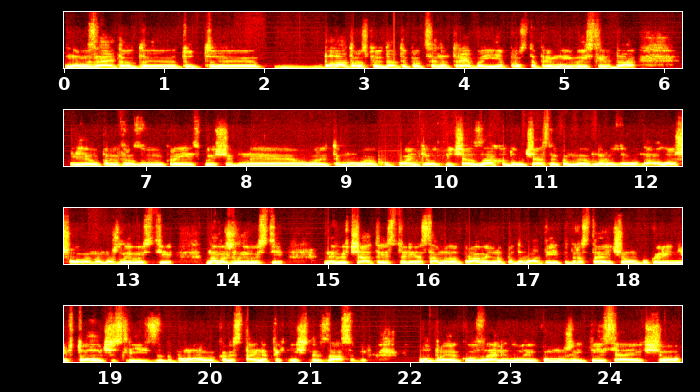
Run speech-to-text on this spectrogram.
Ну, ви знаєте, от е, тут е, багато розповідати про це не треба. Є просто прямий вислів, да, я його перефразую українською, щоб не говорити мовою окупантів. От під час заходу учасникам неодноразово наголошували на можливості на важливості не вивчати історію, а саме правильно подавати її підростаючому поколінні, в тому числі і за допомогою використання технічних засобів. Ну про яку взагалі логіку може йтися, якщо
